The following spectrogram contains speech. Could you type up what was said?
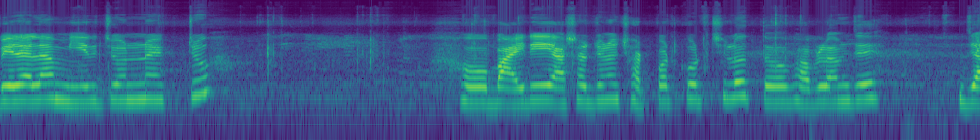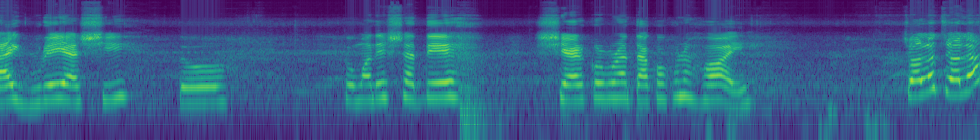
বেরালাম মেয়ের জন্য একটু। ও বাইরে আসার জন্য ছটপট করছিল, তো ভাবলাম যে যাই ঘুরেই আসি। তো তোমাদের সাথে শেয়ার করব না, তা কখনো হয়? চলো চলো।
